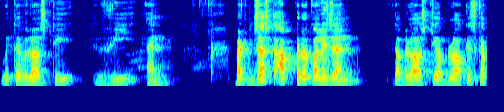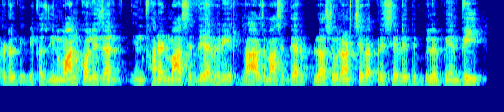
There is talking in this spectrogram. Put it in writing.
with a velocity vn. But just after collision, the velocity of block is capital V because in one collision, infinite mass is there, very large mass is there, velocity will not change appreciably, the will be V.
